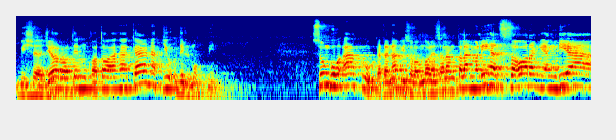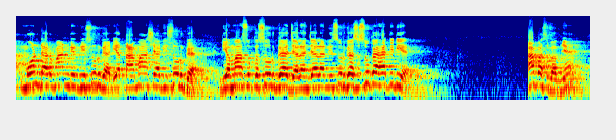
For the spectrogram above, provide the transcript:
bisyajaratin qata'aha kanat yu'dil mu'min." Sungguh aku, kata Nabi SAW, telah melihat seorang yang dia mondar mandir di surga, dia tamasya di surga, dia masuk ke surga, jalan-jalan di surga sesuka hati dia. Apa sebabnya?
